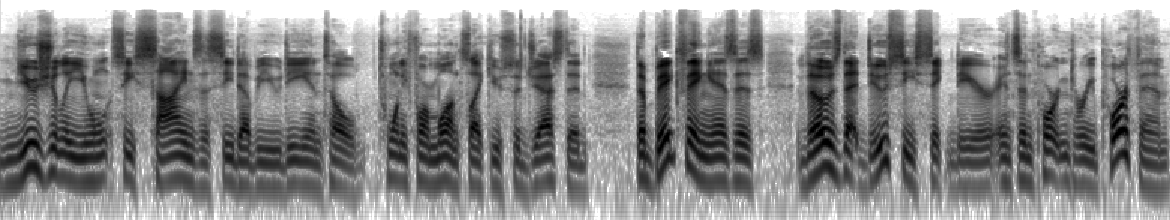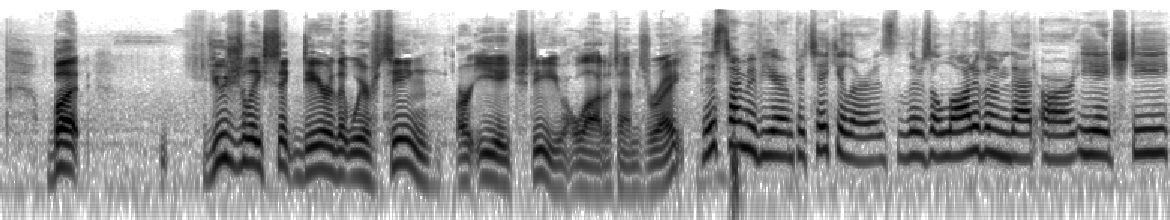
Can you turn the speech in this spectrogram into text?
usually you won't see signs of CWD until 24 months like you suggested. The big thing is is those that do see sick deer, it's important to report them, but usually sick deer that we're seeing are EHD a lot of times, right? This time of year in particular, there's a lot of them that are EHD.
